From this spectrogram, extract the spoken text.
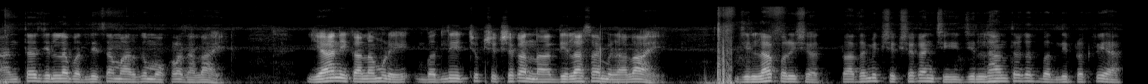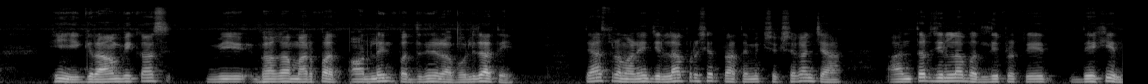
आंतरजिल्हा बदलीचा मार्ग मोकळा झाला आहे. या निकालामुळे बदली इच्छुक शिक्षकांना दिलासा मिळाला आहे. जिल्हा परिषद प्राथमिक शिक्षकांची जिल्हांतर्गत बदली प्रक्रिया ही ग्रामविकास विभागामार्फत ऑनलाईन पद्धतीने राबवली जाते. त्याचप्रमाणे जिल्हा परिषद प्राथमिक शिक्षकांच्या आंतरजिल्हा बदली प्रक्रियेत देखील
